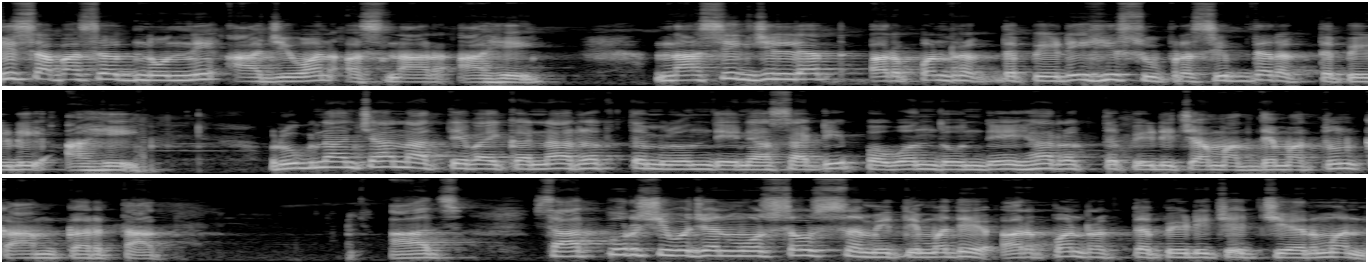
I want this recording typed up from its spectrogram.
ही सभासद नोंदणी आजीवन असणार आहे. नाशिक जिल्ह्यात अर्पण रक्तपेढी ही सुप्रसिद्ध रक्तपेढी आहे. रुग्णांच्या नातेवाईकांना रक्त मिळवून देण्यासाठी पवन दोंदे ह्या रक्तपेढीच्या माध्यमातून काम करतात. आज सातपूर शिवजन्मोत्सव समितीमध्ये अर्पण रक्तपेढीचे चेअरमन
